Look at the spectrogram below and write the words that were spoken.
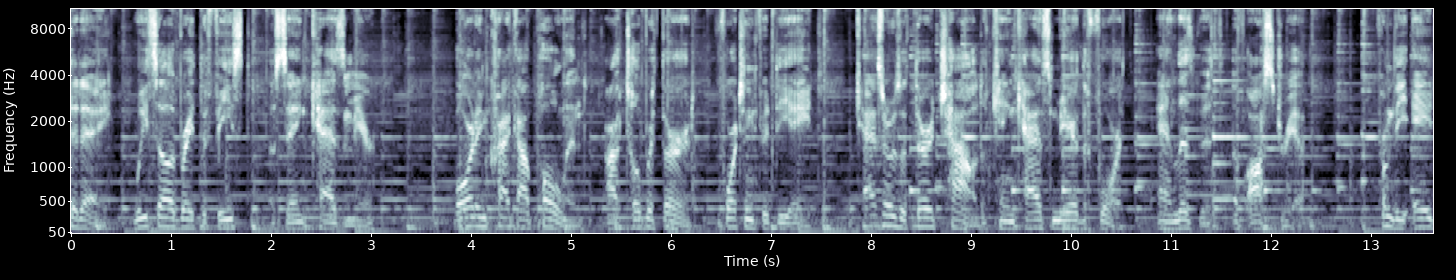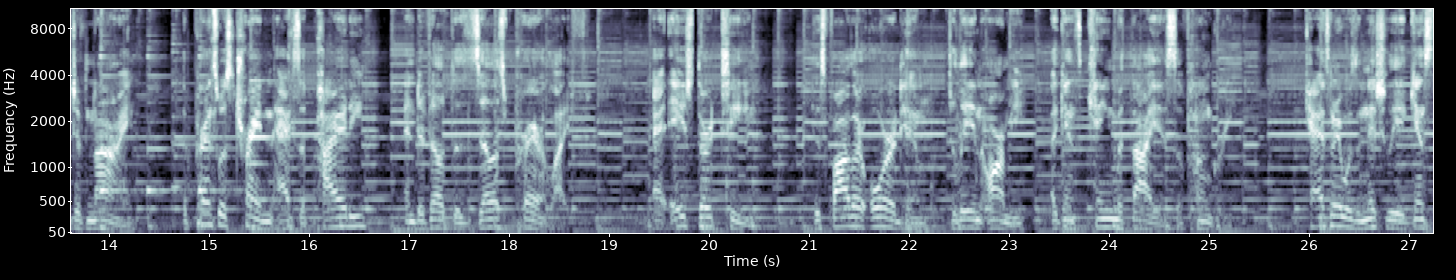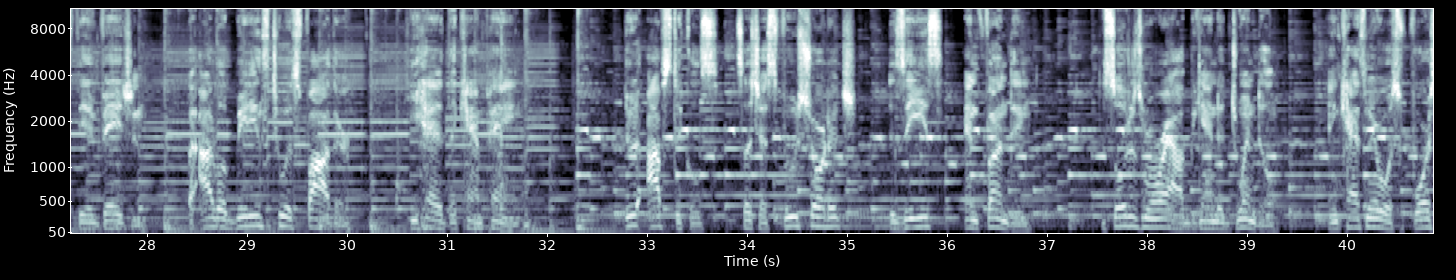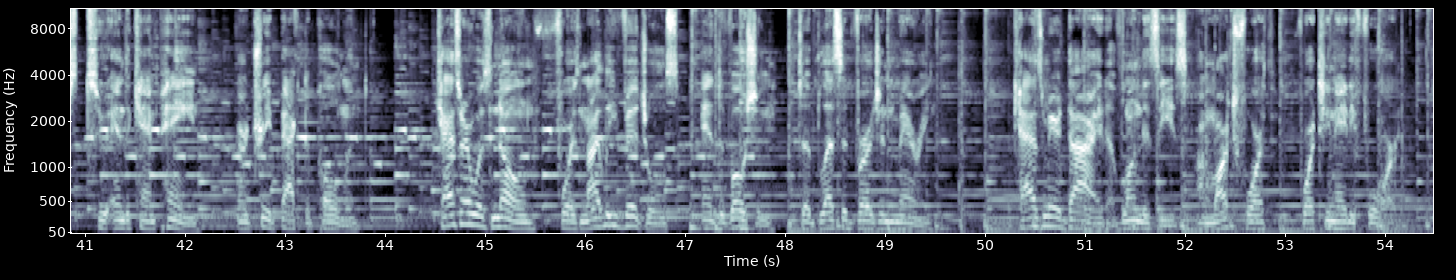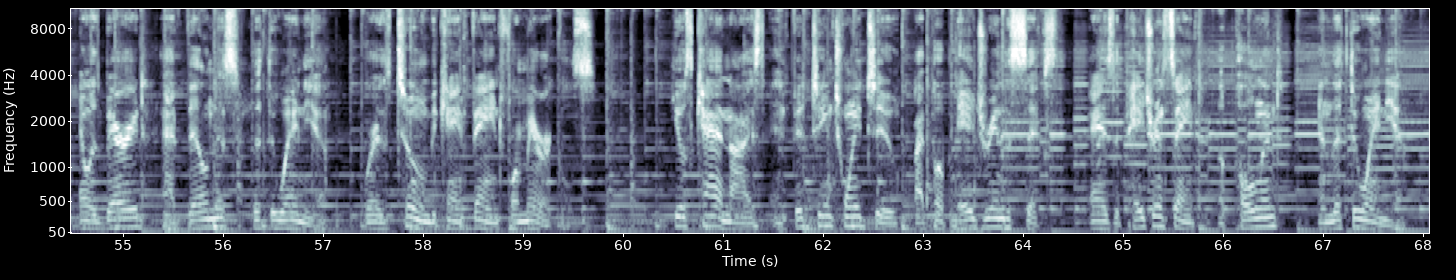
Today, we celebrate the feast of St. Casimir. Born in Krakow, Poland, October 3, 1458, Casimir was the third child of King Casimir IV and Elizabeth of Austria. From the age of nine, the prince was trained in acts of piety and developed a zealous prayer life. At age 13, his father ordered him to lead an army against King Matthias of Hungary. Casimir was initially against the invasion, but out of obedience to his father, he headed the campaign. Due to obstacles such as food shortage, disease, and funding, the soldiers' morale began to dwindle, and Casimir was forced to end the campaign and retreat back to Poland. Casimir was known for his nightly vigils and devotion to the Blessed Virgin Mary. Casimir died of lung disease on March 4, 1484, and was buried at Vilnius, Lithuania, where his tomb became famed for miracles. He was canonized in 1522 by Pope Adrian VI and is the patron saint of Poland and Lithuania.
